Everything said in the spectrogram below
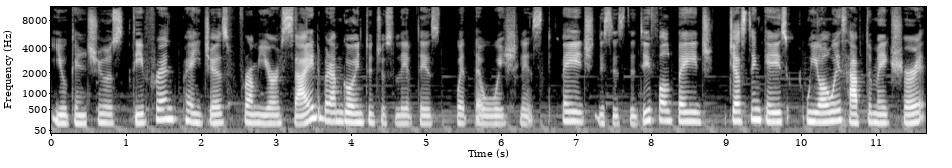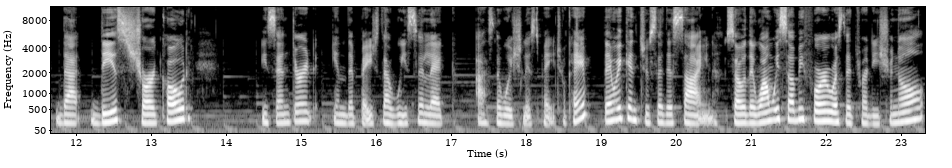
You can choose different pages from your site, but I'm going to just leave this with the wishlist page. This is the default page. Just in case, we always have to make sure that this shortcode is entered in the page that we select as the wishlist page, okay? Then we can choose a design. So the one we saw before was the traditional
